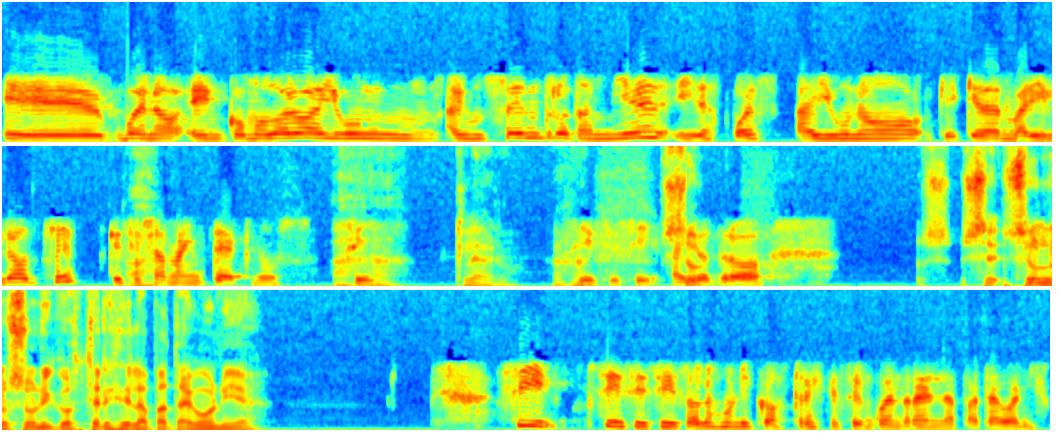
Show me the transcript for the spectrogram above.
Eh, bueno, en Comodoro hay un hay un centro también y después hay uno que queda en Bariloche que se llama Intecnus. sí, claro. Sí, sí, sí. Hay otro ¿Son los únicos tres de la Patagonia? Sí, sí, sí, sí, son los únicos tres que se encuentran en la Patagonia.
